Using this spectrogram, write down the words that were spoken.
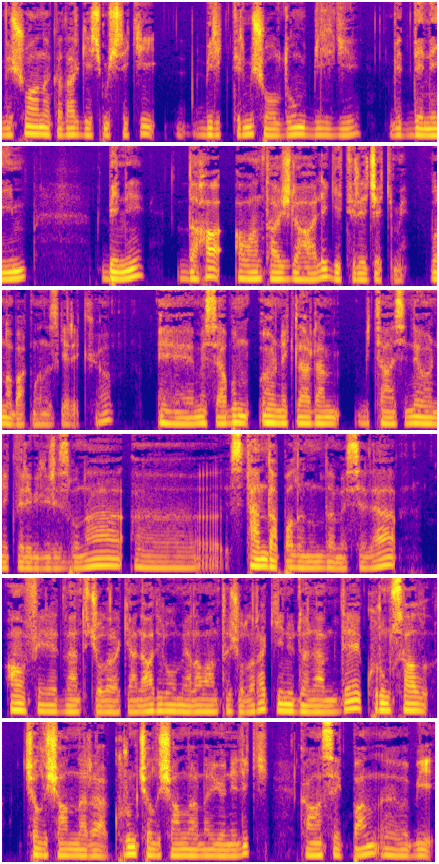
ve şu ana kadar geçmişteki biriktirmiş olduğum bilgi ve deneyim beni daha avantajlı hale getirecek mi? Buna bakmanız gerekiyor. Ee, mesela bunun örneklerden bir tanesi ne örnek verebiliriz buna? Ee, stand-up alanında mesela unfair advantage olarak yani adil olmayan avantaj olarak yeni dönemde kurumsal çalışanlara, kurum çalışanlarına yönelik Kaan Sekban e, bir,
